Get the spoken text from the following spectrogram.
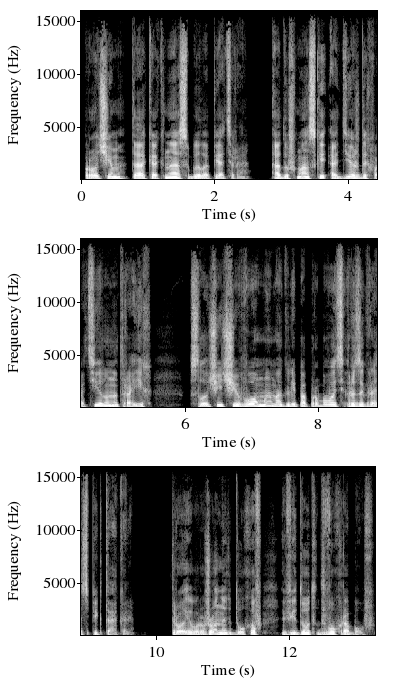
Впрочем, так как нас было пятеро, а душманской одежды хватило на троих, в случае чего мы могли попробовать разыграть спектакль. Трое вооруженных духов ведут двух рабов.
